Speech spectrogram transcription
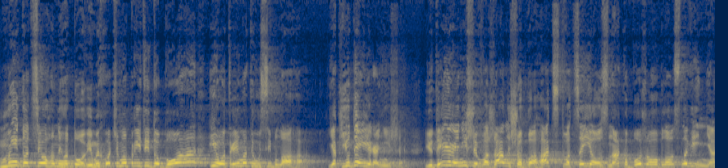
Ми до цього не готові. Ми хочемо прийти до Бога і отримати усі блага. Як юдеї раніше. Юдеї раніше вважали, що багатство це є ознака Божого благословіння.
